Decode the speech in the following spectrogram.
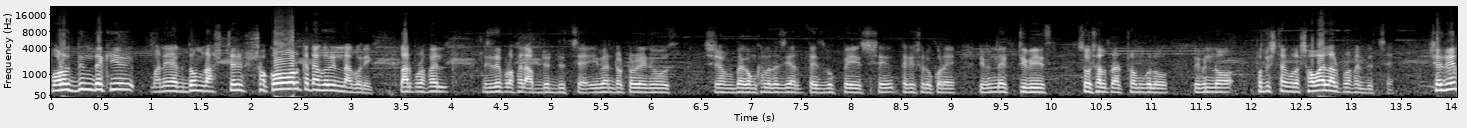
পরের দিন দেখি মানে একদম রাষ্ট্রের সকল ক্যাটাগরির নাগরিক। তার প্রোফাইল নিজেদের প্রোফাইল আপডেট দিচ্ছে। ইভেন ডক্টর নিউজ সেসব বেগম খালেদা জিয়ার ফেসবুক পেজ সে থেকে শুরু করে বিভিন্ন অ্যাক্টিভিস্ট সোশ্যাল প্ল্যাটফর্মগুলো বিভিন্ন প্রতিষ্ঠানগুলো সবাই লাল প্রোফাইল দিচ্ছে। সেদিন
